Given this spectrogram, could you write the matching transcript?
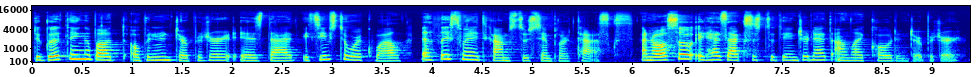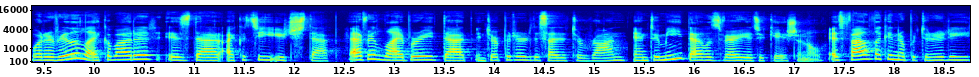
the good thing about Open Interpreter is that it seems to work well, at least when it comes to simpler tasks. And also it has access to the internet unlike Code Interpreter. What I really like about it is that I could see each step, every library that Interpreter decided to run, and to me that was very educational. It felt like an opportunity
